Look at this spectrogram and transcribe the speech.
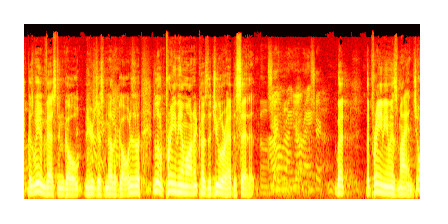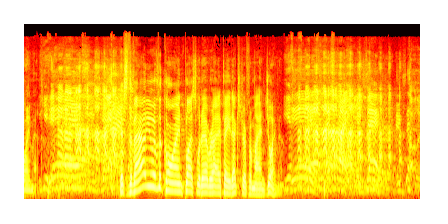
Because we invest in gold, and here's just another gold. There's a little premium on it because the jeweler had to set it but the premium is my enjoyment. Yes. It's the value of the coin plus whatever I paid extra for my enjoyment. Yes, that's right. Exactly. Exactly.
